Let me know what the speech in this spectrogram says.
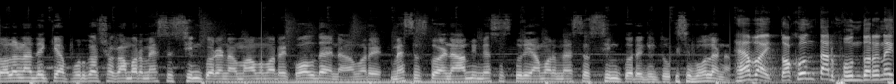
চলে না দেখিয়া প্রকাশক আমার মেসেজ সিন করে না আমারে কল দেয় না আমারে মেসেজ করে না। আমি মেসেজ করি আমার মেসেজ সিন করে কিন্তু কিছু বলে না। হ্যাঁ ভাই তখন তার ফোন ধরে নাই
